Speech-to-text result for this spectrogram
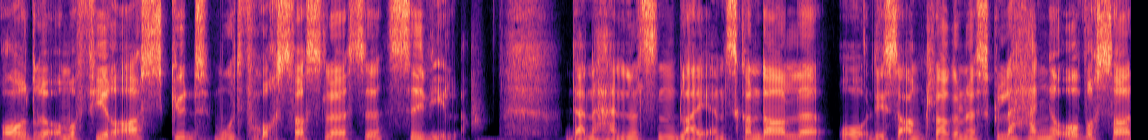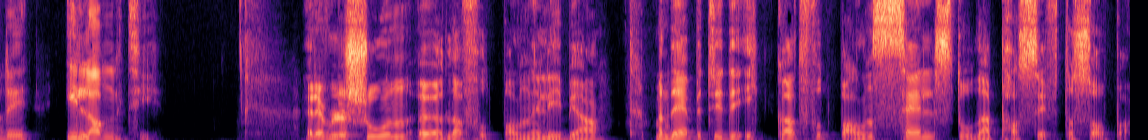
ordre om å fyre av skudd mot forsvarsløse sivile. Denne hendelsen ble en skandale, og disse anklagene skulle henge over Sadi i lang tid. Revolusjonen ødela fotballen i Libya, men det betydde ikke at fotballen selv sto der passivt og så på.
